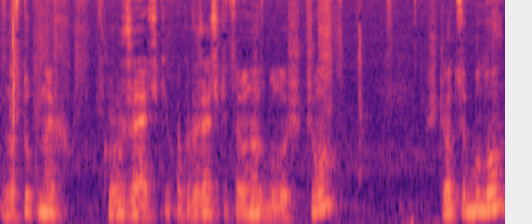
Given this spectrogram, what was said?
З наступних кружечків. А кружечки це у нас було що? Що це було?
